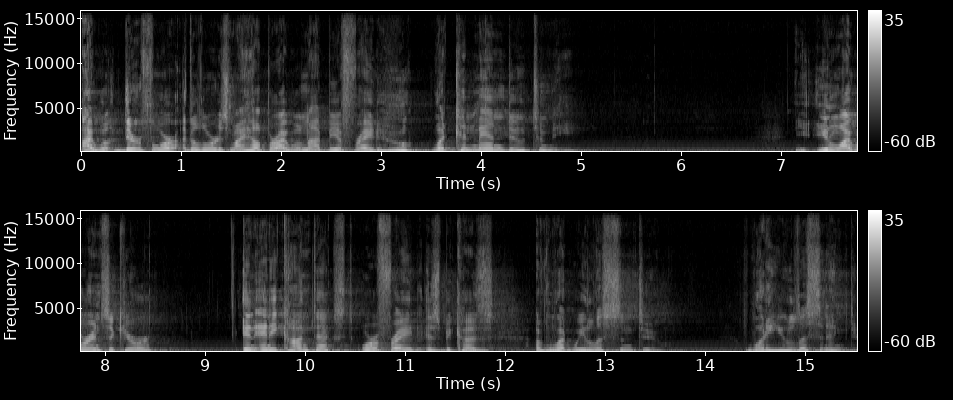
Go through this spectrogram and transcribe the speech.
I will, therefore, the Lord is my helper. I will not be afraid. Who, what can man do to me? You know why we're insecure? In any context or afraid is because of what we listen to. What are you listening to?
